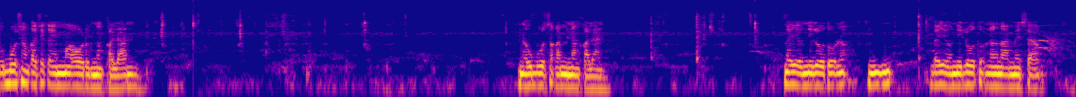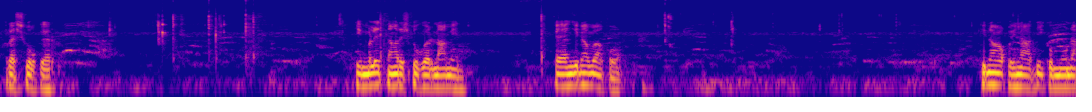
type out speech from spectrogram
Naubusan kasi kayong mga urag ng kalan. Naubusan kami ng kalan. Ngayon niluto lang ngayon niluto lang namin sa rice cooker. Imalit ng rice cooker namin. Kaya ang ginawa ko ginawa ko hinati ko muna.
